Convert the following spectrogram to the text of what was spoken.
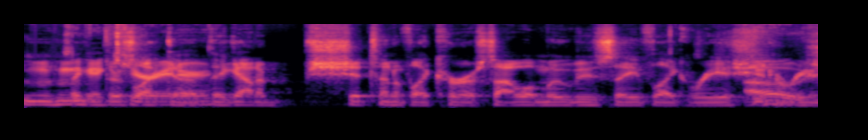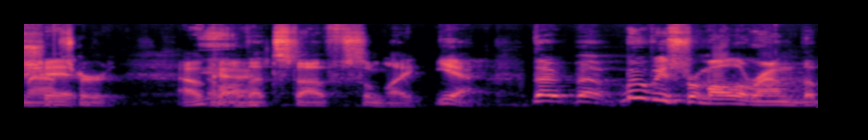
Mhm. like a There's curator. they got a shit ton of like Kurosawa movies they've like reissued Oh, or shit. remastered. Okay. And all that stuff. Some like yeah, the, the movies from all around the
